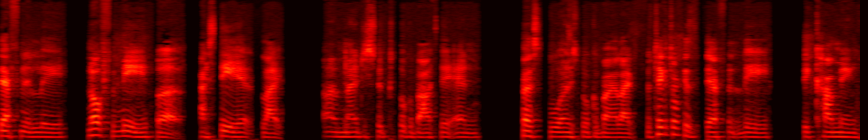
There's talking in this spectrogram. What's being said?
Definitely not for me, but I see it like um, I just talk about it and first of all, I just talk about it, like so TikTok is definitely becoming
